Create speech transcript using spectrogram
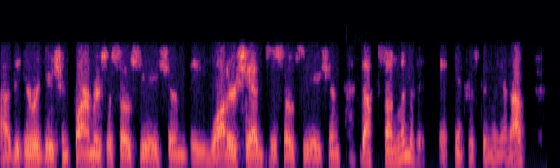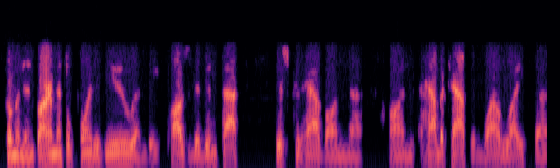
the Irrigation Farmers Association, the Watersheds Association, Ducks Unlimited, interestingly enough, from an environmental point of view and the positive impact this could have on uh, on habitat and wildlife. Uh,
